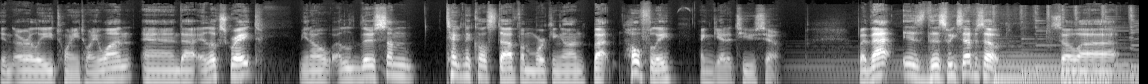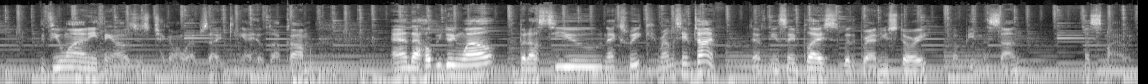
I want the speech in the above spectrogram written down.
in early 2021, and uh, it looks great. You know, there's some technical stuff I'm working on, but hopefully I can get it to you soon. But that is this week's episode. So uh, if you want anything else, just check out my website, kingedhill.com. And I hope you're doing well, but I'll see you next week around the same time. Definitely in the same place with a brand new story about being the son of Smiley.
